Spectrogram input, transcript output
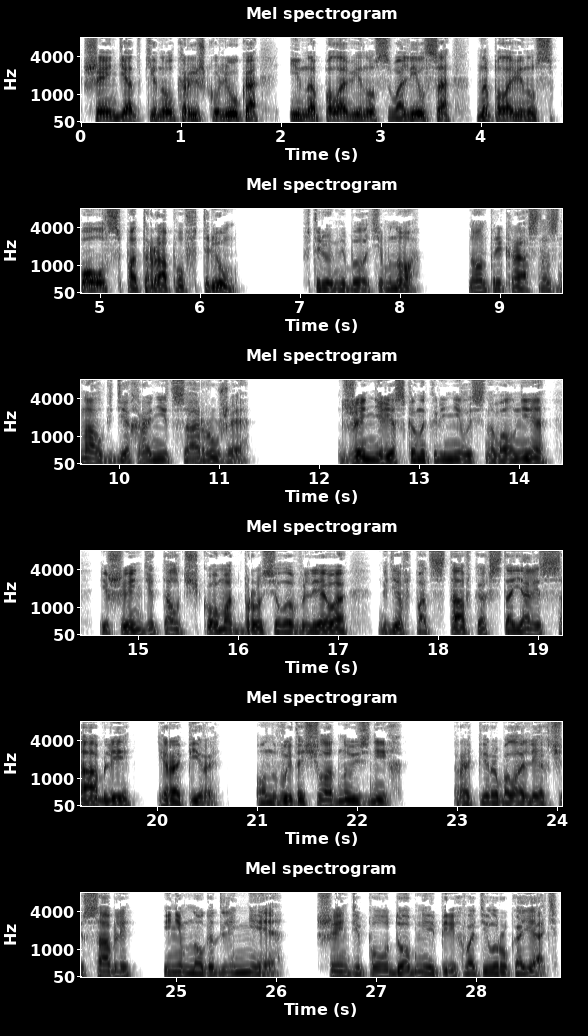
Шенди откинул крышку люка и наполовину свалился, наполовину сполз по трапу в трюм. В трюме было темно, но он прекрасно знал, где хранится оружие. Дженни резко накренилась на волне, и Шенди толчком отбросила влево, где в подставках стояли сабли и рапиры. Он вытащил одну из них. Рапира была легче сабли, и немного длиннее. Шенди поудобнее перехватил рукоять.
